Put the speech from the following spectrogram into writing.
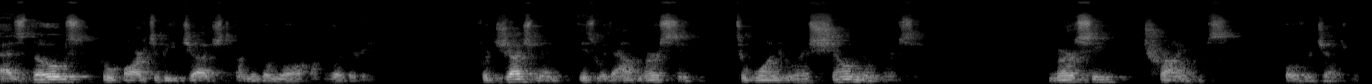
as those who are to be judged under the law of liberty for judgment is without mercy to one who has shown no mercy. Mercy triumphs over judgment.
